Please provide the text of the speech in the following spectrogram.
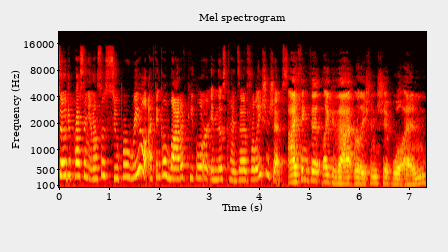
so depressing and also super real. I think a lot of people are in those kinds of relationships. I think that like that relationship will end.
